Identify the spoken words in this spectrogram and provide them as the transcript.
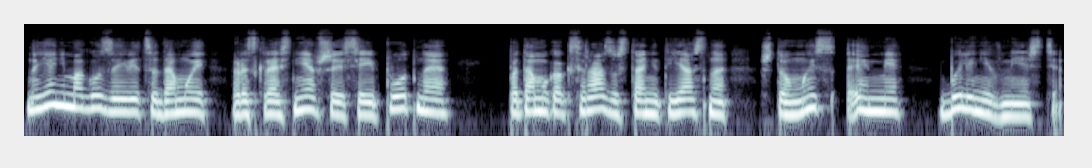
но я не могу заявиться домой раскрасневшаяся и потная, потому как сразу станет ясно, что мы с Эмми были не вместе.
